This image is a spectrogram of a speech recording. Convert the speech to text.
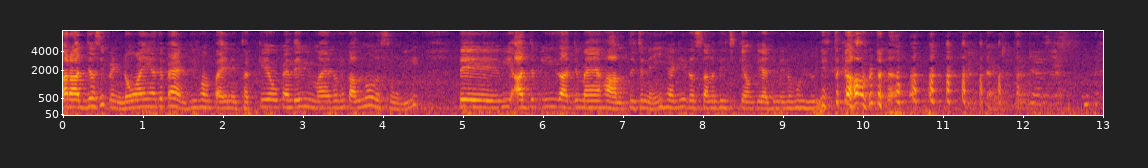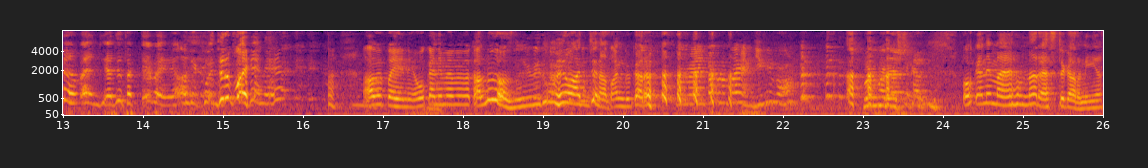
ਪਰ ਅੱਜ ਅਸੀਂ ਪਿੰਡੋਂ ਆਏ ਆ ਤੇ ਭੈਣ ਜੀ ਹੁਣ ਪਏ ਨੇ ਥੱਕੇ ਉਹ ਕਹਿੰਦੇ ਵੀ ਮੈਂ ਤੁਹਾਨੂੰ ਕੱਲ ਨੂੰ ਦੱਸੂਗੀ ਤੇ ਵੀ ਅੱਜ ਪਲੀਜ਼ ਅੱਜ ਮੈਂ ਹਾਲਤ 'ਚ ਨਹੀਂ ਹੈਗੀ ਦੱਸਣ ਦੀ ਕਿਉਂਕਿ ਅੱਜ ਮੈਨੂੰ ਹੋਈ ਹੋਈ ਹੈ ਥਕਾਵਟ। ਭੈਣ ਜੀ ਅੱਜ ਥੱਕੇ ਪਏ ਆ ਦੇਖੋ ਇੱਧਰ ਪਏ ਨੇ। ਆਵੇ ਪਏ ਨੇ ਉਹ ਕਹਿੰਦੇ ਮੈਂ ਮੈਂ ਕੱਲ ਨੂੰ ਦੱਸ ਦੂੰਗੀ ਵੀ ਤੂੰ ਮੈਨੂੰ ਅੱਜ ਨਾ ਤੰਗ ਕਰ। ਮੈਂ ਤਾਂ ਆਪਣਾ ਭੈਣ ਜੀ ਨਹੀਂ ਪਾਉਂ ਹੁਣ ਮੈਂ ਰੈਸਟ ਕਰਦੀ। ਉਹ ਕਹਿੰਦੇ ਮੈਂ ਹੁਣ ਨਾ ਰੈਸਟ ਕਰਨੀ ਆ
